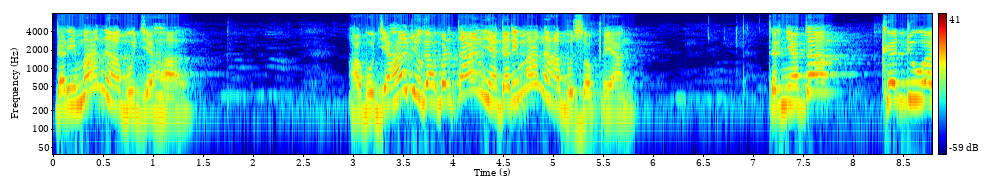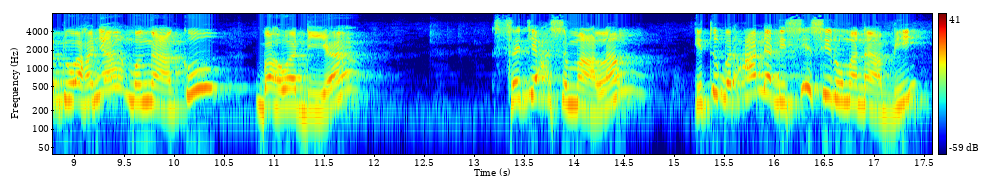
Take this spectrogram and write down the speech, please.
dari mana Abu Jahal? Abu Jahal juga bertanya, dari mana Abu Sofyan? Ternyata kedua-duanya mengaku bahwa dia sejak semalam itu berada di sisi rumah Nabi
